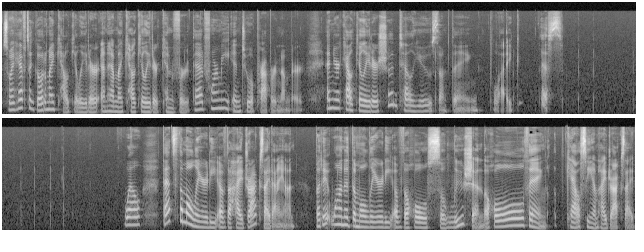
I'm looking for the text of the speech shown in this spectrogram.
So I have to go to my calculator and have my calculator convert that for me into a proper number. And your calculator should tell you something like this. Well, that's the molarity of the hydroxide ion but it wanted the molarity of the whole solution, the whole thing, calcium hydroxide,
